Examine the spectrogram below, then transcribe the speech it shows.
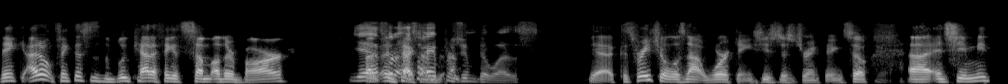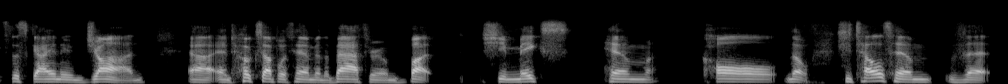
think I don't think this is the Blue Cat. I think it's some other bar. Yeah, Uh, that's in what, that's what I presumed it was. Yeah, because Rachel is not working; she's just drinking. So, uh, and she meets this guy named John, uh, and hooks up with him in the bathroom. But she makes him call. No, she tells him that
